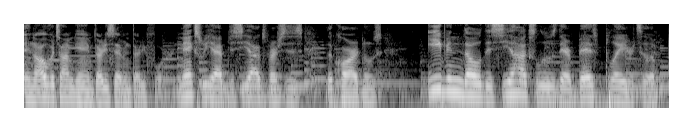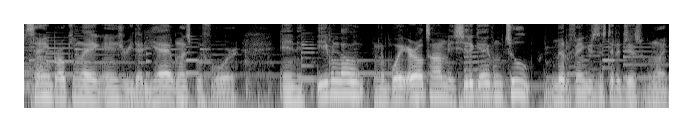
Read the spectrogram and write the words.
in the overtime game 37-34. Next, we have the Seahawks versus the Cardinals. Even though the Seahawks lose their best player to a same broken leg injury that he had once before, and even though the boy Earl Thomas should have gave him two middle fingers instead of just one,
